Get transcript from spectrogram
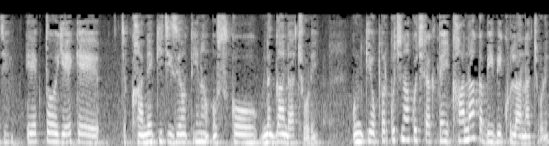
جی۔ ایک تو یہ کہ جب کھانے کی چیزیں ہوتی ہیں نا، اس کو نگا نہ چھوڑیں۔ ان کے اوپر کچھ نہ کچھ رکھتے ہیں۔ کھانا کبھی بھی کھلا نہ چھوڑیں۔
